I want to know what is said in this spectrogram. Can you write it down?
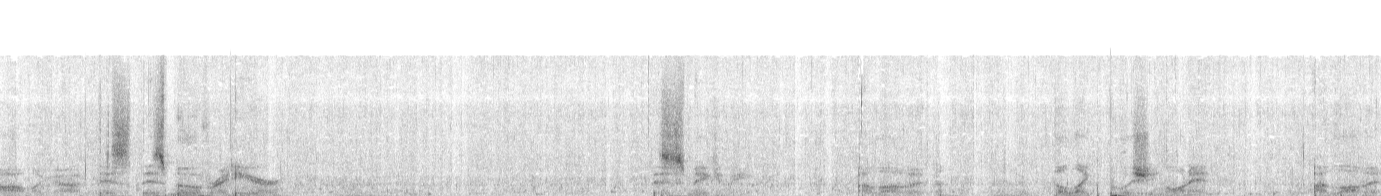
oh my god, this this move right here. This is making me. I love it. The like pushing on it. I love it.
